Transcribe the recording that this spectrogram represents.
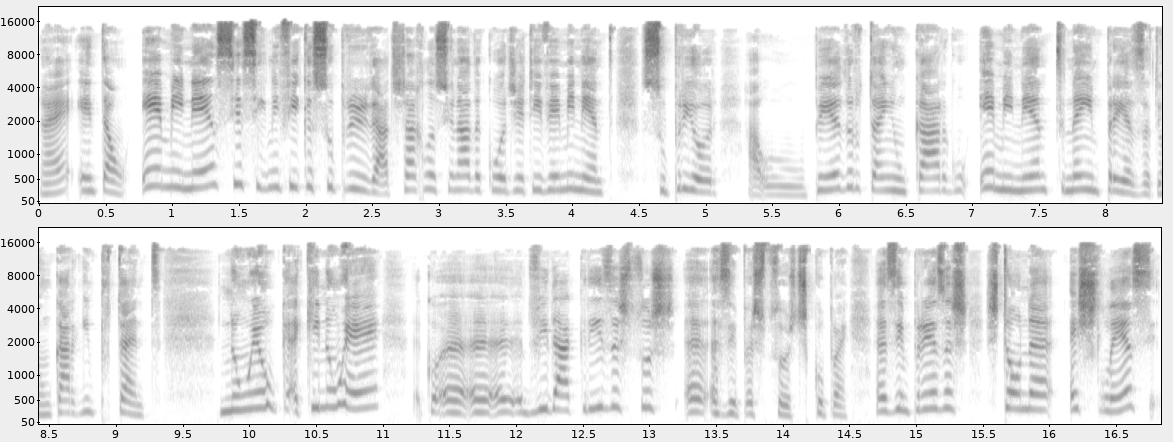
Não é? Então, eminência significa superioridade. Está relacionada com o adjetivo eminente, superior. Ah, o Pedro tem um cargo eminente na empresa, tem um cargo importante. Não é, aqui não é, devido à crise, as pessoas, as, as pessoas, desculpem, as empresas estão na excelência,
